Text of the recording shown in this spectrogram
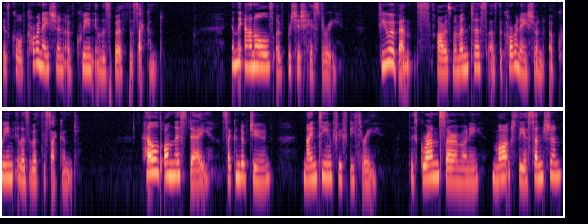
is called Coronation of Queen Elizabeth II. In the annals of British history, few events are as momentous as the coronation of Queen Elizabeth II. Held on this day, 2nd of June 1953, this grand ceremony marked the ascension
